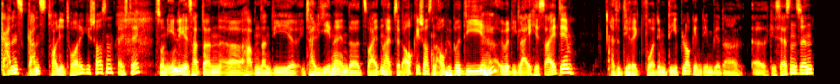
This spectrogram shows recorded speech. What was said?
ganz, ganz tolle Tore geschossen. Richtig. So ein ähnliches hat dann, äh, haben dann die Italiener in der zweiten Halbzeit auch geschossen, auch über die, mhm. über die gleiche Seite also direkt vor dem D-Block, in dem wir da äh, gesessen sind.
